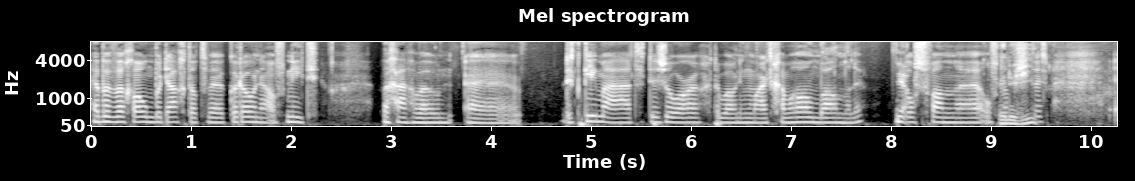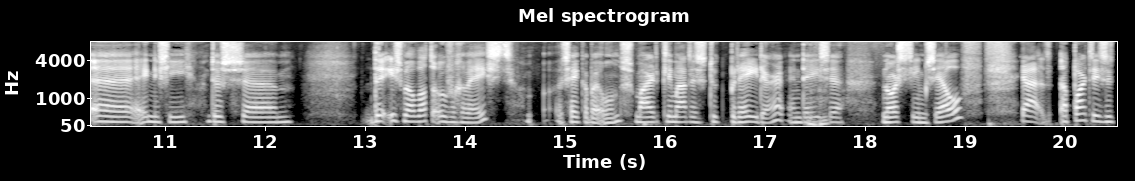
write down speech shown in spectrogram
Hebben we gewoon bedacht dat we corona of niet, we gaan gewoon eh, het klimaat, de zorg, de woningmarkt gaan we gewoon behandelen. Los van eh, of dat Energie. het is, eh, energie. Dus ehm, er is wel wat over geweest, zeker bij ons. Maar het klimaat is natuurlijk breder. En deze Nord Stream zelf. Ja, apart is het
